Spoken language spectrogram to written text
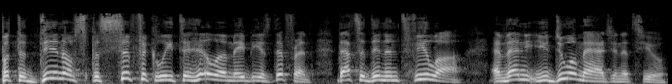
But the din of specifically Tehillim maybe is different. That's a din in Tefillah. And then you do imagine it's you.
